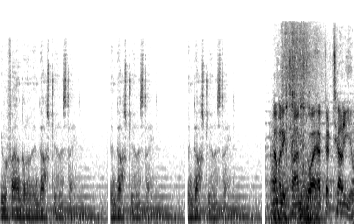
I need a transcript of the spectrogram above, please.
you were found on an industrial estate. Industrial estate. Industrial estate. How many times do I have to tell you?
